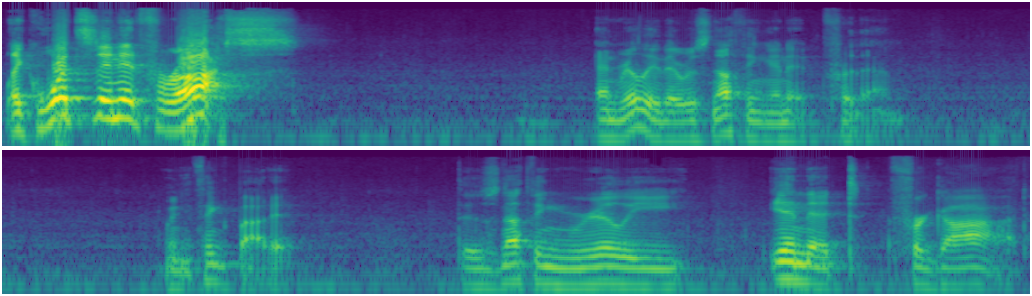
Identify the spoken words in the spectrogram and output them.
Like, what's in it for us? And really, there was nothing in it for them. When you think about it, there's nothing really in it for God.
